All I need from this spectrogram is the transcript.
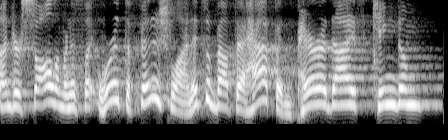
Under Solomon, it's like we're at the finish line. It's about to happen. Paradise, kingdom,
